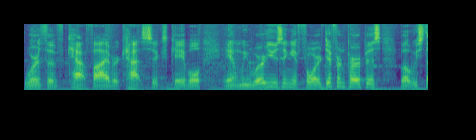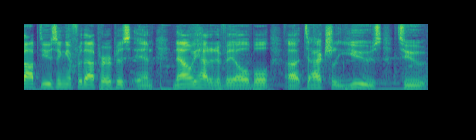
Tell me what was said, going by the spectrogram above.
worth of Cat 5 or Cat 6 cable. And we were using it for a different purpose, but we stopped using it for that purpose. And now we had it available uh, to actually use to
